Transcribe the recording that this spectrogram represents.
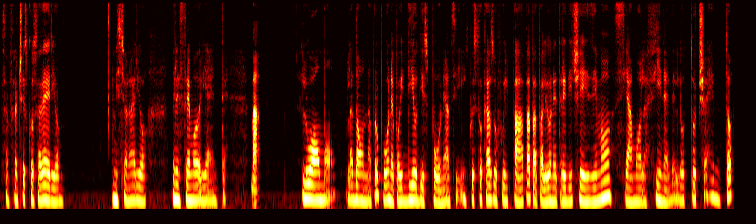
San Francesco Saverio, missionario nell'estremo oriente. Ma l'uomo, la donna propone, poi Dio dispone, anzi in questo caso fu il Papa, Papa Leone XIII, siamo alla fine dell'Ottocento,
